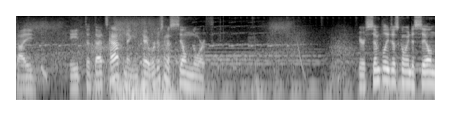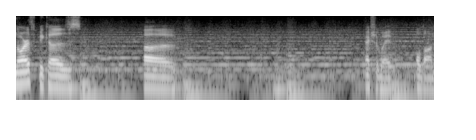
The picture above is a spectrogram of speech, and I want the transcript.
I hate that that's happening. Okay, we're just gonna sail north. You're simply just going to sail north because, uh... Actually, wait. Hold on.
